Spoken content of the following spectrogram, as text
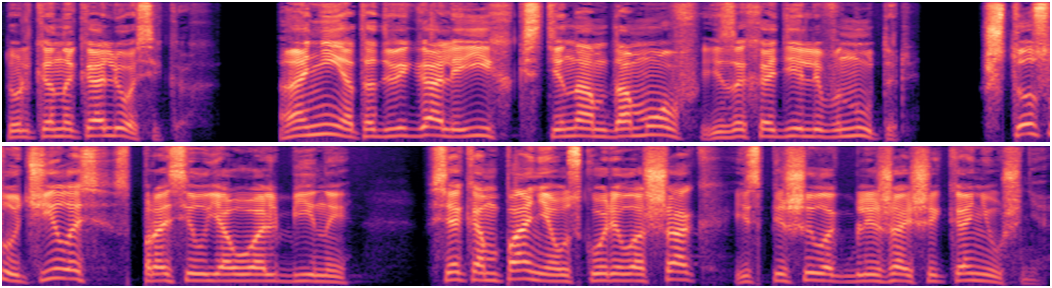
только на колесиках. Они отодвигали их к стенам домов и заходили внутрь. «Что случилось?» — спросил я у Альбины. Вся компания ускорила шаг и спешила к ближайшей конюшне.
